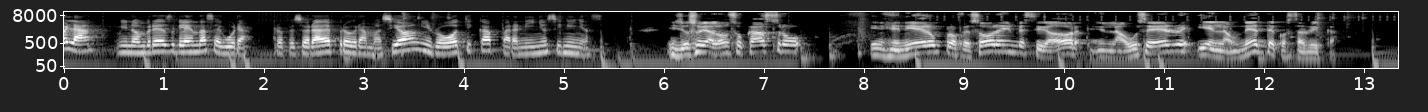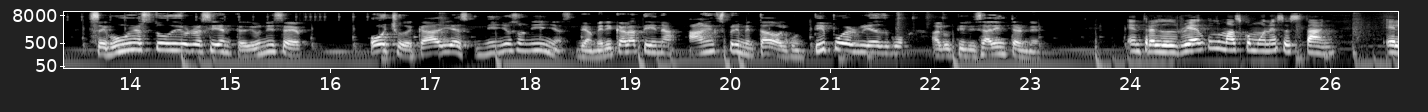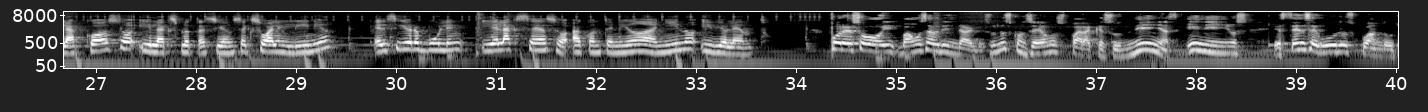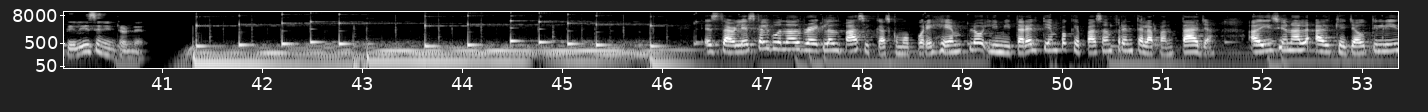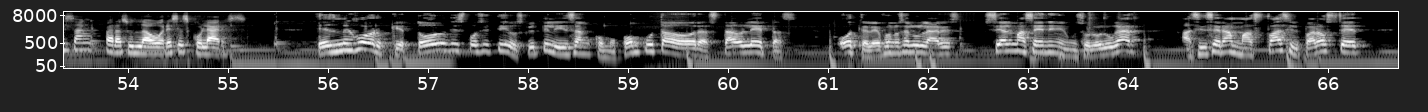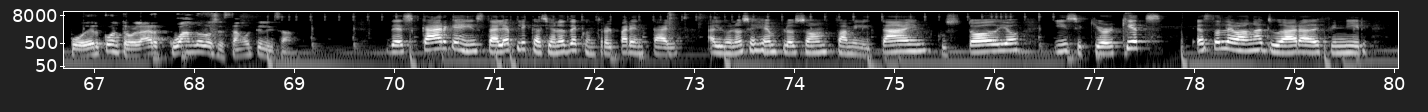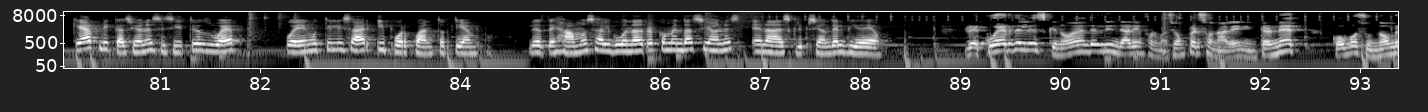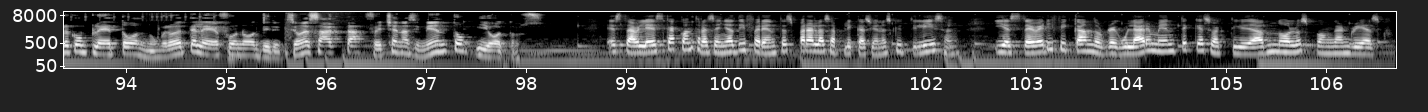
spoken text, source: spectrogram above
Hola, mi nombre es Glenda Segura, profesora de programación y robótica para niños y niñas. Y yo soy Alonso Castro, ingeniero, profesor e investigador en la UCR y en la UNED de Costa Rica. Según un estudio reciente de UNICEF, 8 de cada 10 niños o niñas de América Latina han experimentado algún tipo de riesgo al utilizar Internet. Entre los riesgos más comunes están el acoso y la explotación sexual en línea, el ciberbullying y el acceso a contenido dañino y violento. Por eso hoy vamos a brindarles unos consejos para que sus niñas y niños estén seguros cuando utilicen Internet. Establezca algunas reglas básicas como por ejemplo limitar el tiempo que pasan frente a la pantalla, adicional al que ya utilizan para sus labores escolares. Es mejor que todos los dispositivos que utilizan como computadoras, tabletas o teléfonos celulares se almacenen en un solo lugar. Así será más fácil para usted poder controlar cuándo los están utilizando. Descargue e instale aplicaciones de control parental. Algunos ejemplos son Family Time, Custodio y Secure Kids. Estos le van a ayudar a definir qué aplicaciones y sitios web pueden utilizar y por cuánto tiempo. Les dejamos algunas recomendaciones en la descripción del video. Recuérdeles que no deben de brindar información personal en Internet, como su nombre completo, número de teléfono, dirección exacta, fecha de nacimiento y otros. Establezca contraseñas diferentes para las aplicaciones que utilizan y esté verificando regularmente que su actividad no los ponga en riesgo.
